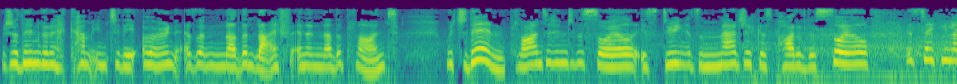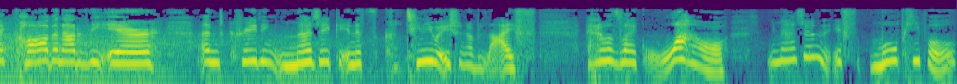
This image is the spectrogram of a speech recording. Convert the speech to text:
which are then going to come into their own as another life and another plant, which then planted into the soil is doing its magic as part of the soil. It's taking like carbon out of the air and creating magic in its continuation of life. And I was like, wow, Imagine if more people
